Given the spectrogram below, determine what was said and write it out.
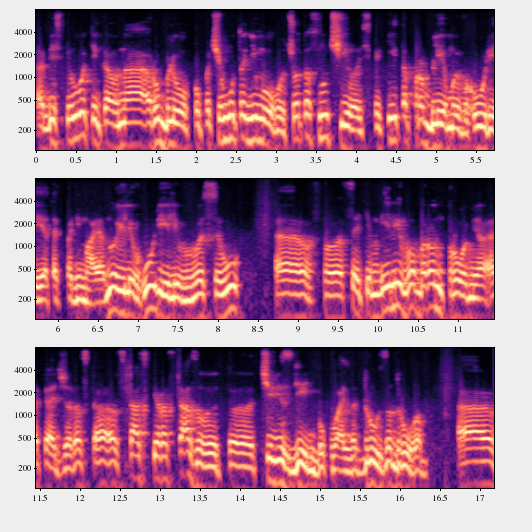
беспилотников на Рублевку почему-то не могут. Что-то случилось, какие-то проблемы в ГУРе, я так понимаю. Ну или в ГУРе, или в ВСУ э, с этим, или в оборонпроме, опять же, раска- сказки рассказывают э, через день буквально друг за другом а,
